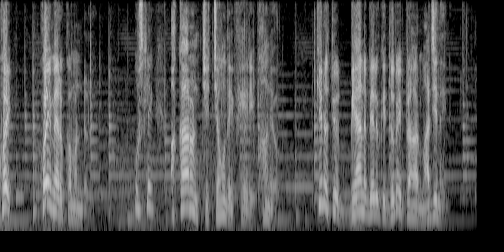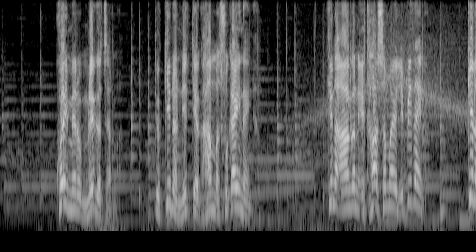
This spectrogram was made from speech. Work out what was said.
खोइ खोइ मेरो कमण्डल! उसले अकारण चिच्याउँदै फेरि भन्यो किन त्यो बिहान बेलुकी दुवै प्रहर माझिँदैन? खोइ मेरो मृग चर्म त्यो किन नित्य घाममा सुकाइँदैन? किन आँगन यथा समय लिपिँदैन? किन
